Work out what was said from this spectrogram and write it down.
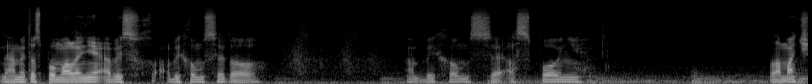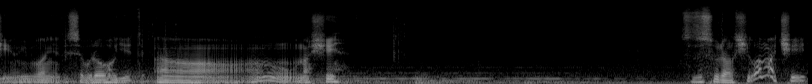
Dáme to zpomaleně, aby, abychom se to... Abychom se aspoň... Lamači, výborně, ty se budou hodit. A, uh, naši... Co to jsou další lamači?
